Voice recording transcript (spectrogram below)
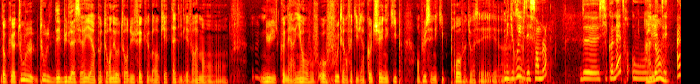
Donc euh, tout le, tout le début de la série est un peu tourné autour du fait que bah ok, Ted il est vraiment nul, il connaît rien au, au foot et en fait il vient coacher une équipe. En plus c'est une équipe pro, enfin tu vois c'est. euh, Mais du coup, ça- il faisait semblant? De s'y connaître ou Ah il non. était ah non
